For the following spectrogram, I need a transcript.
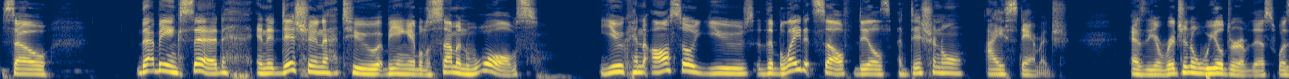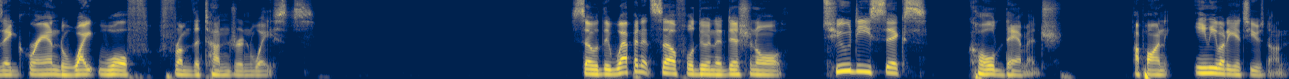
So, that being said, in addition to being able to summon wolves, you can also use the blade itself deals additional ice damage, as the original wielder of this was a grand white wolf from the tundran wastes. So the weapon itself will do an additional 2d6 cold damage upon anybody it's used on.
